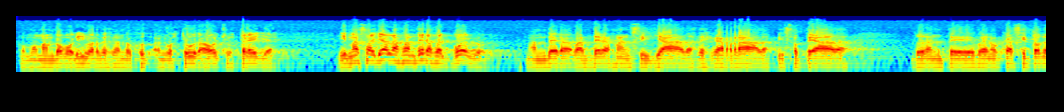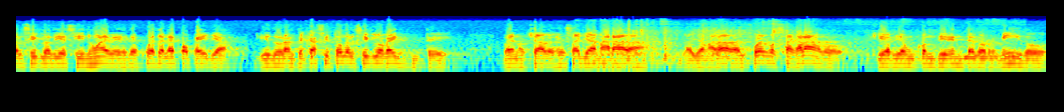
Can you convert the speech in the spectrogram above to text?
como mandó Bolívar desde Ango- Angostura, ocho estrellas, y más allá las banderas del pueblo, bandera- banderas mancilladas, desgarradas, pisoteadas, durante, bueno, casi todo el siglo XIX, después de la epopeya, y durante casi todo el siglo XX. Bueno, Chávez, esa llamarada, la llamarada, el fuego sagrado, que había un continente dormido,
